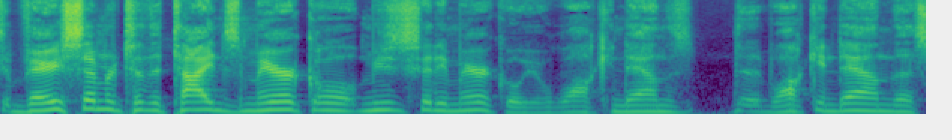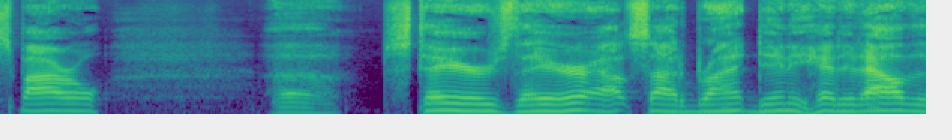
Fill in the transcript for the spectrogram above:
very similar to the Titans Miracle, Music City Miracle. We were walking down the, the walking down the spiral uh, stairs there outside of Bryant Denny, headed out of the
